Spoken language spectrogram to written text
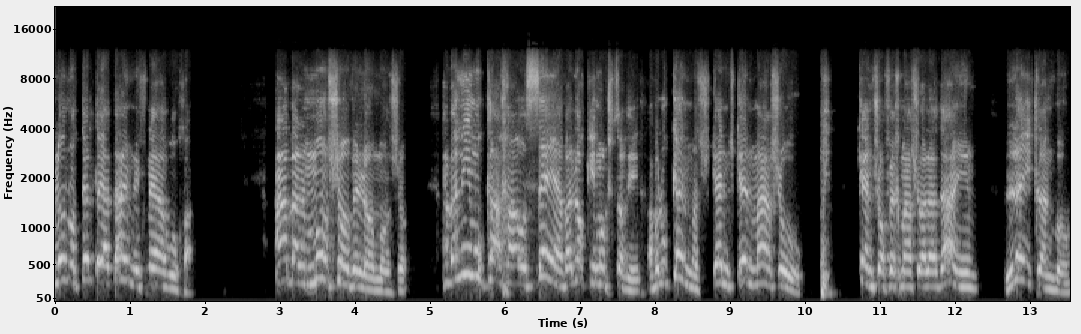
לא נוטל את הידיים לפני הארוחה. אבל מושו ולא מושו. אבל אם הוא ככה עושה, אבל לא כמו שצריך, אבל הוא כן, כן, כן משהו, כן שופך משהו על הידיים, ליתלן בו.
